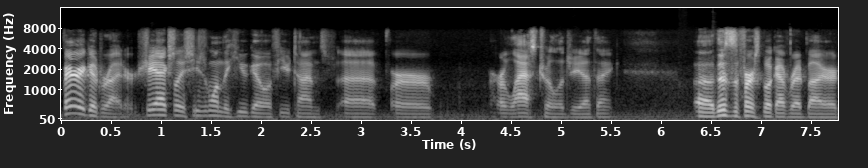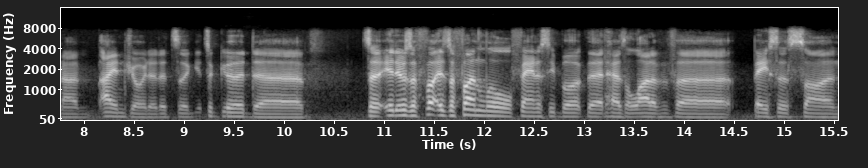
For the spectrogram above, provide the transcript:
very good writer. She actually she's won the Hugo a few times uh, for her last trilogy, I think. Uh, this is the first book I've read by her, and I I enjoyed it. It's a it's a good it's it was a fun, it's a fun little fantasy book that has a lot of uh, basis on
